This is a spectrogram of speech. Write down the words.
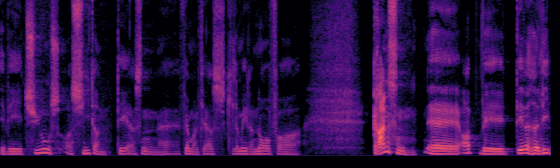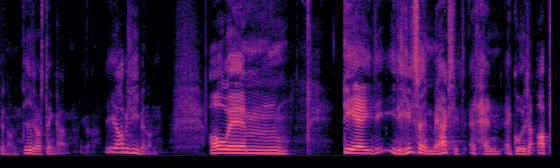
ved Tyus og Sidon. Det er sådan øh, 75 km nord for grænsen øh, op ved det, der hedder Libanon. Det hed det også dengang. Det er oppe i Libanon. Og øh, det er i det, i det hele taget mærkeligt, at han er gået derop.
